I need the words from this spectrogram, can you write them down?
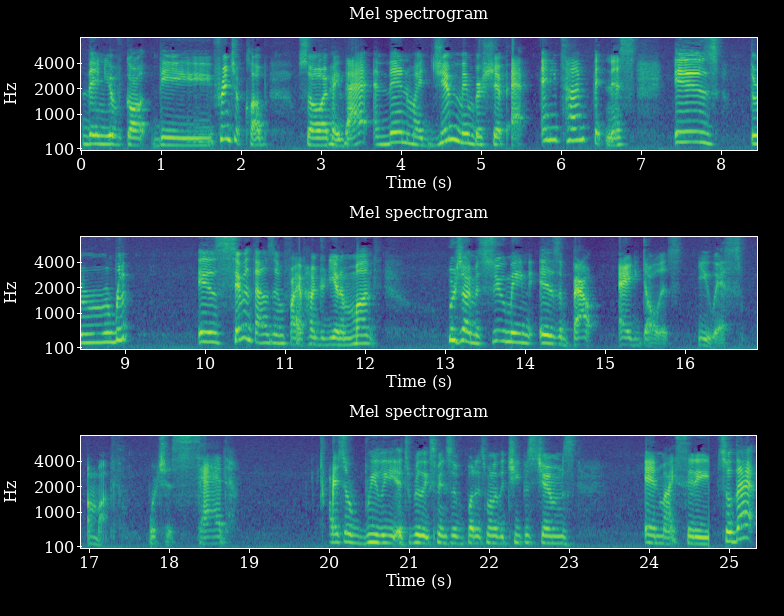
Then you've got the friendship club. So I pay that and then my gym membership at Anytime Fitness is is 7,500 yen a month which I'm assuming is about $80 US a month which is sad. It's a really it's really expensive but it's one of the cheapest gyms in my city. So that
